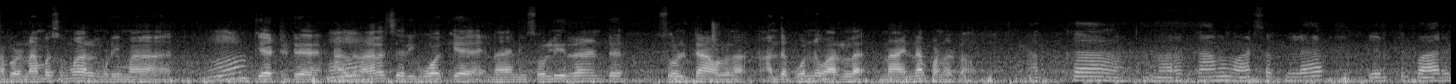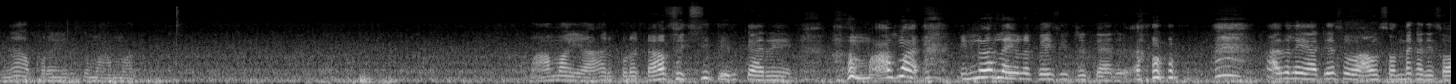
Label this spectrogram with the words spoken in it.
அப்புறம் நம்ம சும்மா இருக்க முடியுமா? கேட்டுட்டு. அதனால சரி ஓகே. நான் நீ சொல்லிடுறேன்ட்டு. சொல்லிட்டேன் அவ்வளோதான் அந்த பொண்ணு வரல. நான் என்ன பண்ணட்டும்? அக்கா மறக்காம வாட்ஸ்அப்பில் எடுத்து பாருங்க. அப்புறம் இருக்கு மாமா. மாமா யாரு கூட கா பேசிட்டு இருக்காரு? மாமா இன்னொரு லைவ்ல பேசிட்டு இருக்காரு. அதுல யார்கிட்டயும் சொ அவர் சொந்த கதையை சோ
